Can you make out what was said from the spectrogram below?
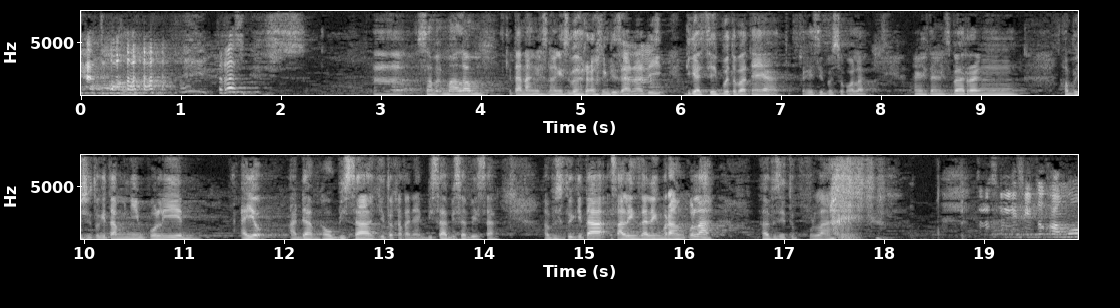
jatuh terus Uh, sampai malam kita nangis-nangis bareng di sana di di gazebo tepatnya ya gazebo sekolah. Nangis-nangis bareng. Habis itu kita menyimpulin ayo Adam kamu bisa gitu katanya. Bisa bisa bisa. Habis itu kita saling-saling merangkul lah. Habis itu pulang. Terus dari situ kamu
